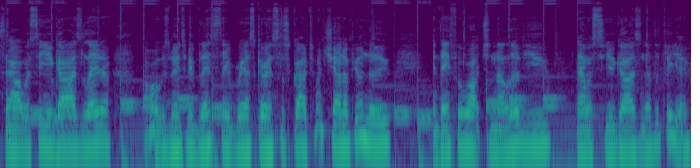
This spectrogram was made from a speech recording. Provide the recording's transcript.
So I will see you guys later. Always meant to be blessed, stay blessed. Go and subscribe to my channel if you're new. And thanks for watching. I love you. And I will see you guys in another video.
